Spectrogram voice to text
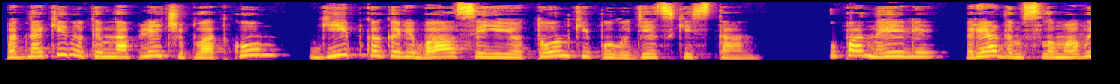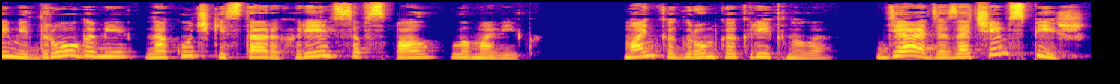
Под накинутым на плечи платком гибко колебался ее тонкий полудетский стан. У панели, рядом с ломовыми дрогами, на кучке старых рельсов спал ломовик. Манька громко крикнула. «Дядя, зачем спишь?»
